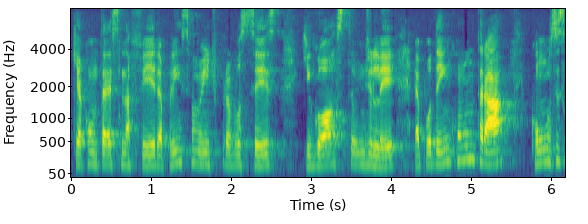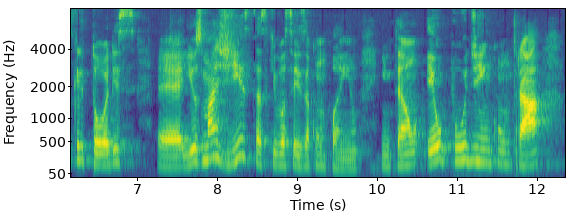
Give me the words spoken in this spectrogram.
que acontece na feira, principalmente para vocês que gostam de ler, é poder encontrar com os escritores é, e os magistas que vocês acompanham. Então eu pude encontrar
